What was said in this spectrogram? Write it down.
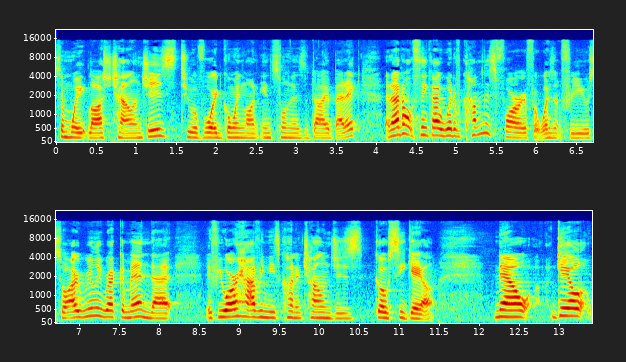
some weight loss challenges to avoid going on insulin as a diabetic. And I don't think I would have come this far if it wasn't for you. So I really recommend that if you are having these kind of challenges, go see Gail. Now, Gail,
